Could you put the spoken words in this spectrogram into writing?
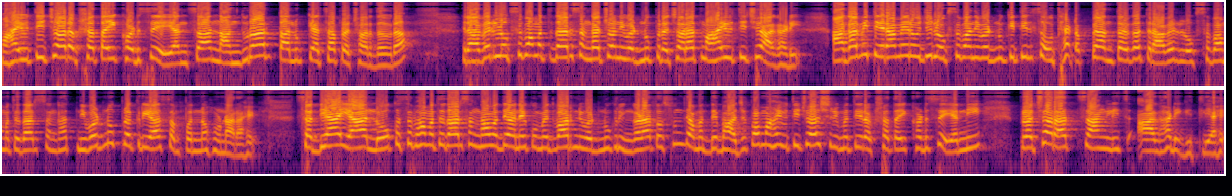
महायुतीच्या रक्षाताई खडसे यांचा नांदुरा तालुक्याचा प्रचार दौरा. रावेर लोकसभा मतदारसंघाच्या निवडणूक प्रचारात महायुतीची आघाडी. आगामी तेरा मे रोजी लोकसभा निवडणुकीतील चौथ्या टप्प्याअंतर्गत रावेर लोकसभा मतदारसंघात निवडणूक प्रक्रिया संपन्न होणार आहे. सध्या या लोकसभा मतदारसंघामध्ये अनेक उमेदवार निवडणूक रिंगणात असून त्यामध्ये भाजपा महायुतीच्या श्रीमती रक्षाताई खडसे यांनी प्रचारात चांगलीच आघाडी घेतली आहे.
